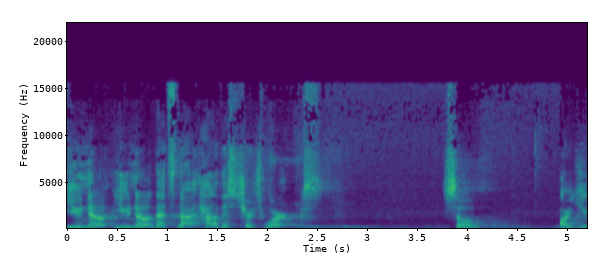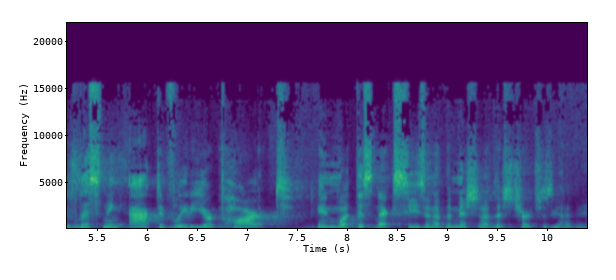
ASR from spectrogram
You know, you know that's not how this church works. So, are you listening actively to your part in what this next season of the mission of this church is going to be?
